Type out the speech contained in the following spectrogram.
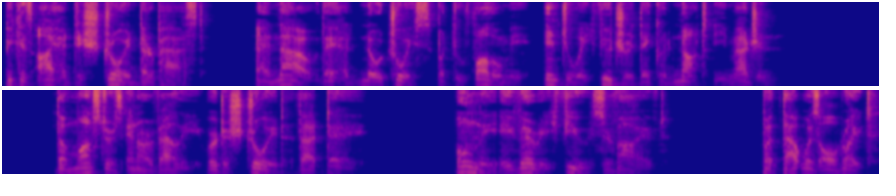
Because I had destroyed their past, and now they had no choice but to follow me into a future they could not imagine. The monsters in our valley were destroyed that day. Only a very few survived. But that was alright,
